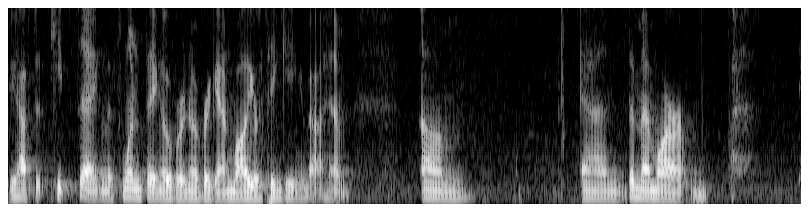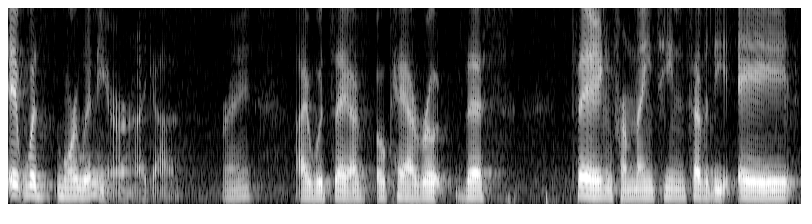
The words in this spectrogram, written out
You have to keep saying this one thing over and over again while you're thinking about him. Um, and the memoir, it was more linear, I guess, right? I would say, I've, okay, I wrote this thing from 1978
